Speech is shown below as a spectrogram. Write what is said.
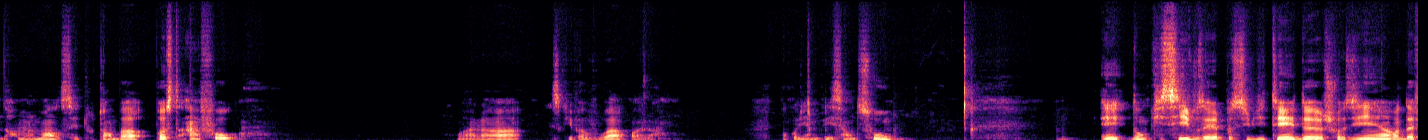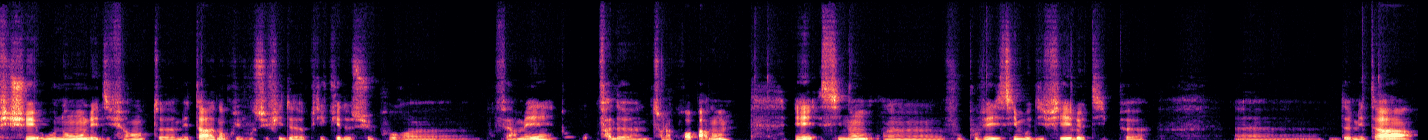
normalement, c'est tout en bas, post info. Voilà, est-ce qu'il va voir? Voilà. Donc on vient glisser en dessous. Et donc ici, vous avez la possibilité de choisir d'afficher ou non les différentes euh, méta. Donc il vous suffit de cliquer dessus pour, euh, fermer, enfin sur la croix, pardon. Et sinon, euh, vous pouvez ici modifier le type de méta.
